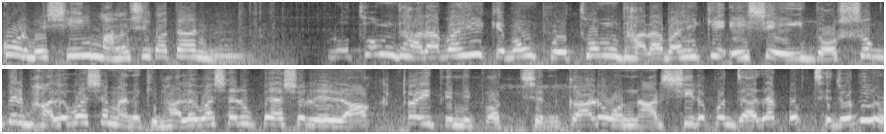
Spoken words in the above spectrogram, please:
করবে সেই মানসিকতা আর নেই। প্রথম ধারাবাহিক এবং প্রথম ধারাবাহিকে এসেই দর্শকদের ভালোবাসা মানে কি? ভালোবাসার রূপে আসলে রাগটাই তিনি পাচ্ছেন। কারণ আরশির ওপর যা যা করছে যদিও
